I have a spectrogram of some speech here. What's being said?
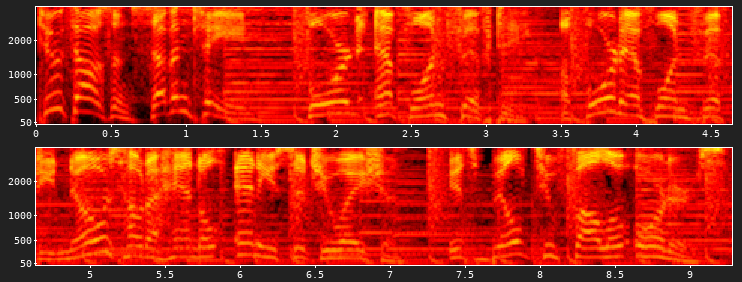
2017 Ford F-150. A Ford F-150 knows how to handle any situation. It's built to follow orders,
